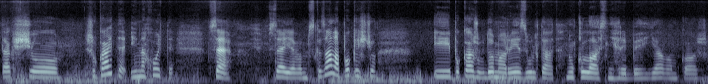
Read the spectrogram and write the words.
Так що шукайте і знаходьте. Все. Все я вам сказала поки що. І покажу вдома результат. Ну, класні гриби, я вам кажу.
